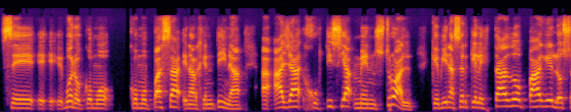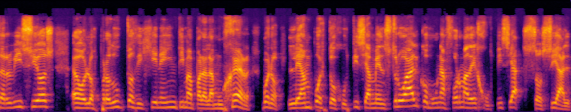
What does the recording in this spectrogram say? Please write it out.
se, eh, eh, bueno, como como pasa en Argentina, haya justicia menstrual, que viene a ser que el Estado pague los servicios eh, o los productos de higiene íntima para la mujer. Bueno, le han puesto justicia menstrual como una forma de justicia social.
